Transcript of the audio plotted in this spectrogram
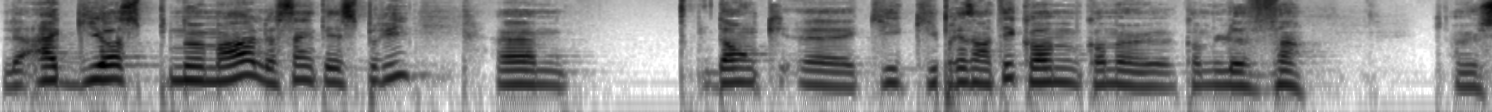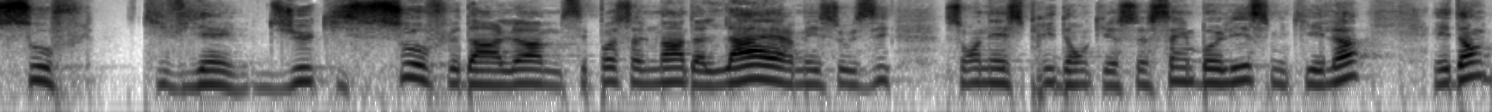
Le agios pneuma, le Saint-Esprit, euh, donc, euh, qui, qui, est présenté comme, comme le vent, un souffle qui vient, Dieu qui souffle dans l'homme. Ce n'est pas seulement de l'air, mais c'est aussi son esprit. Donc, il y a ce symbolisme qui est là. Et donc,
